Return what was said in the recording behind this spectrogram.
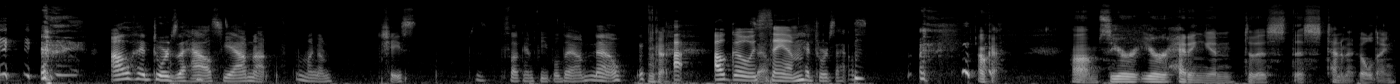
I'll head towards the house. Yeah, I'm not. I'm not gonna chase fucking people down. No, okay I, I'll go with So, Sam. Head towards the house. Okay. Um, so you're you're heading into this this tenement building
